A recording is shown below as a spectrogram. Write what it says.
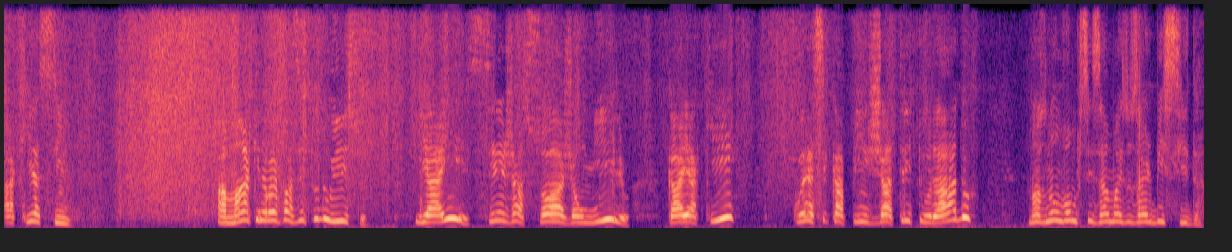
aqui assim. A máquina vai fazer tudo isso. E aí seja a soja ou milho cai aqui. Com esse capim já triturado nós não vamos precisar mais usar herbicida.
